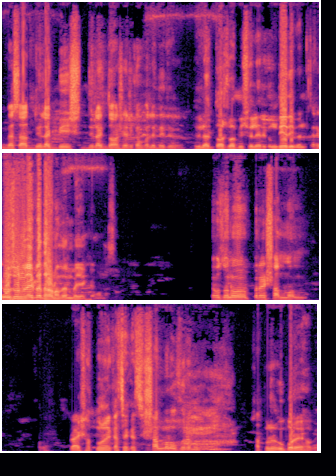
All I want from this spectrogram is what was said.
বেচা দুই লাখ বিশ দুই লাখ দশ এরকম হলে দিয়ে দেবে। দুই লাখ দশ বা বিশ হলে এরকম দিয়ে দিবেন। ওজনের একটা ধারণা দেন ভাইয়া কেমন আছে? ওজনও প্রায় সাত মন প্রায় সাত মনের কাছাকাছি। সাত মন উপরে সাত মনের উপরে হবে।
